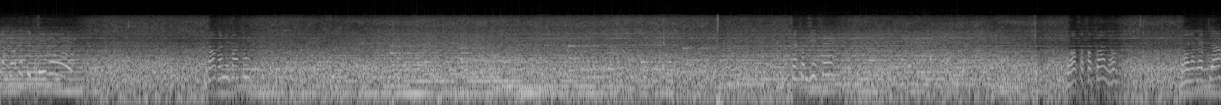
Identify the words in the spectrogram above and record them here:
attendez tout petit, vous Ça, donne les bâtons. Comme j'ai fait. Bon, ça fera pas, non On va la mettre là.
